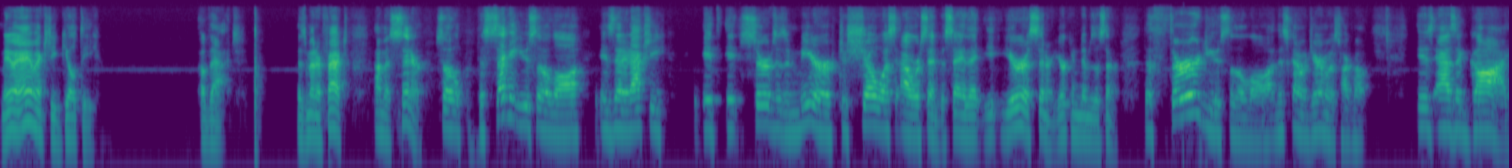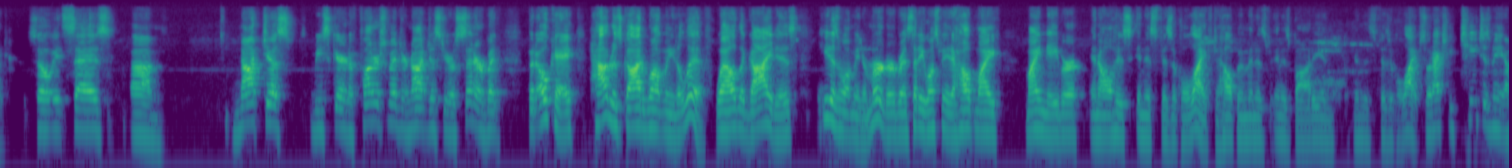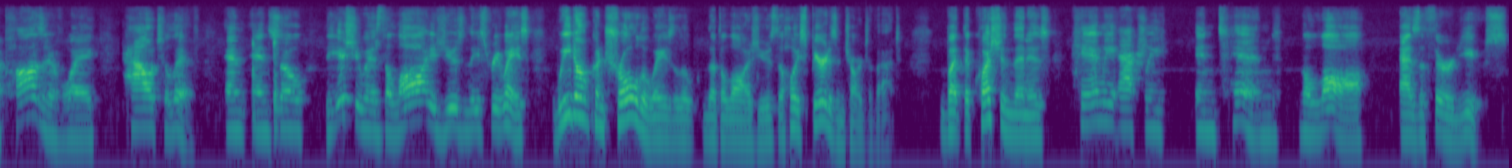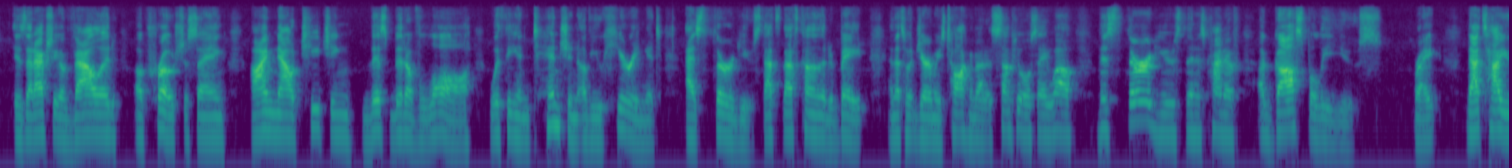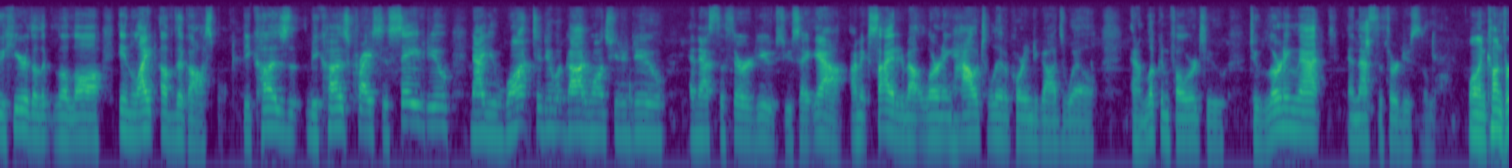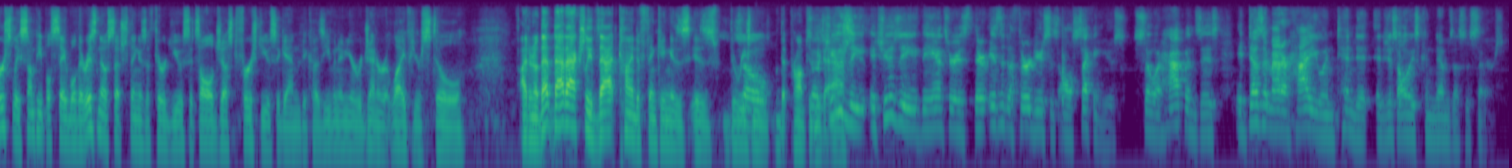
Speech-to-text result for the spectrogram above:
maybe I am actually guilty of that. As a matter of fact, I'm a sinner. So the second use of the law is that it actually it it serves as a mirror to show us our sin, to say that you're a sinner, you're condemned as a sinner. The third use of the law, and this is kind of what Jeremy was talking about, is as a guide. So it says um, not just be scared of punishment or not just you're a sinner, but but okay, how does God want me to live? Well, the guide is he doesn't want me to murder, but instead he wants me to help my my neighbor in all his in his physical life to help him in his in his body and in his physical life. So it actually teaches me in a positive way how to live. And and so the issue is the law is used in these three ways. We don't control the ways the, that the law is used. The holy spirit is in charge of that but the question then is can we actually intend the law as the third use is that actually a valid approach to saying I'm now teaching this bit of law with the intention of you hearing it as third use. That's that's kind of the debate, and that's what Jeremy's talking about. Is some people say, well, this third use then is kind of a gospelly use, right? That's how you hear the, the law in light of the gospel. Because because Christ has saved you, now you want to do what God wants you to do, and that's the third use. You say, yeah, I'm excited about learning how to live according to God's will and I'm looking forward to to learning that. And that's the third use of the law. Well, and conversely, some people say, well, there is no such thing as a third use. It's all just first use again, because even in your regenerate life, you're still, I don't know. That that actually that kind of thinking is is the reason so, that prompted so me it's to usually, ask. It's usually the answer is there isn't a third use. It's all second use. So what happens is it doesn't matter how you intend it. It just always condemns us as sinners,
